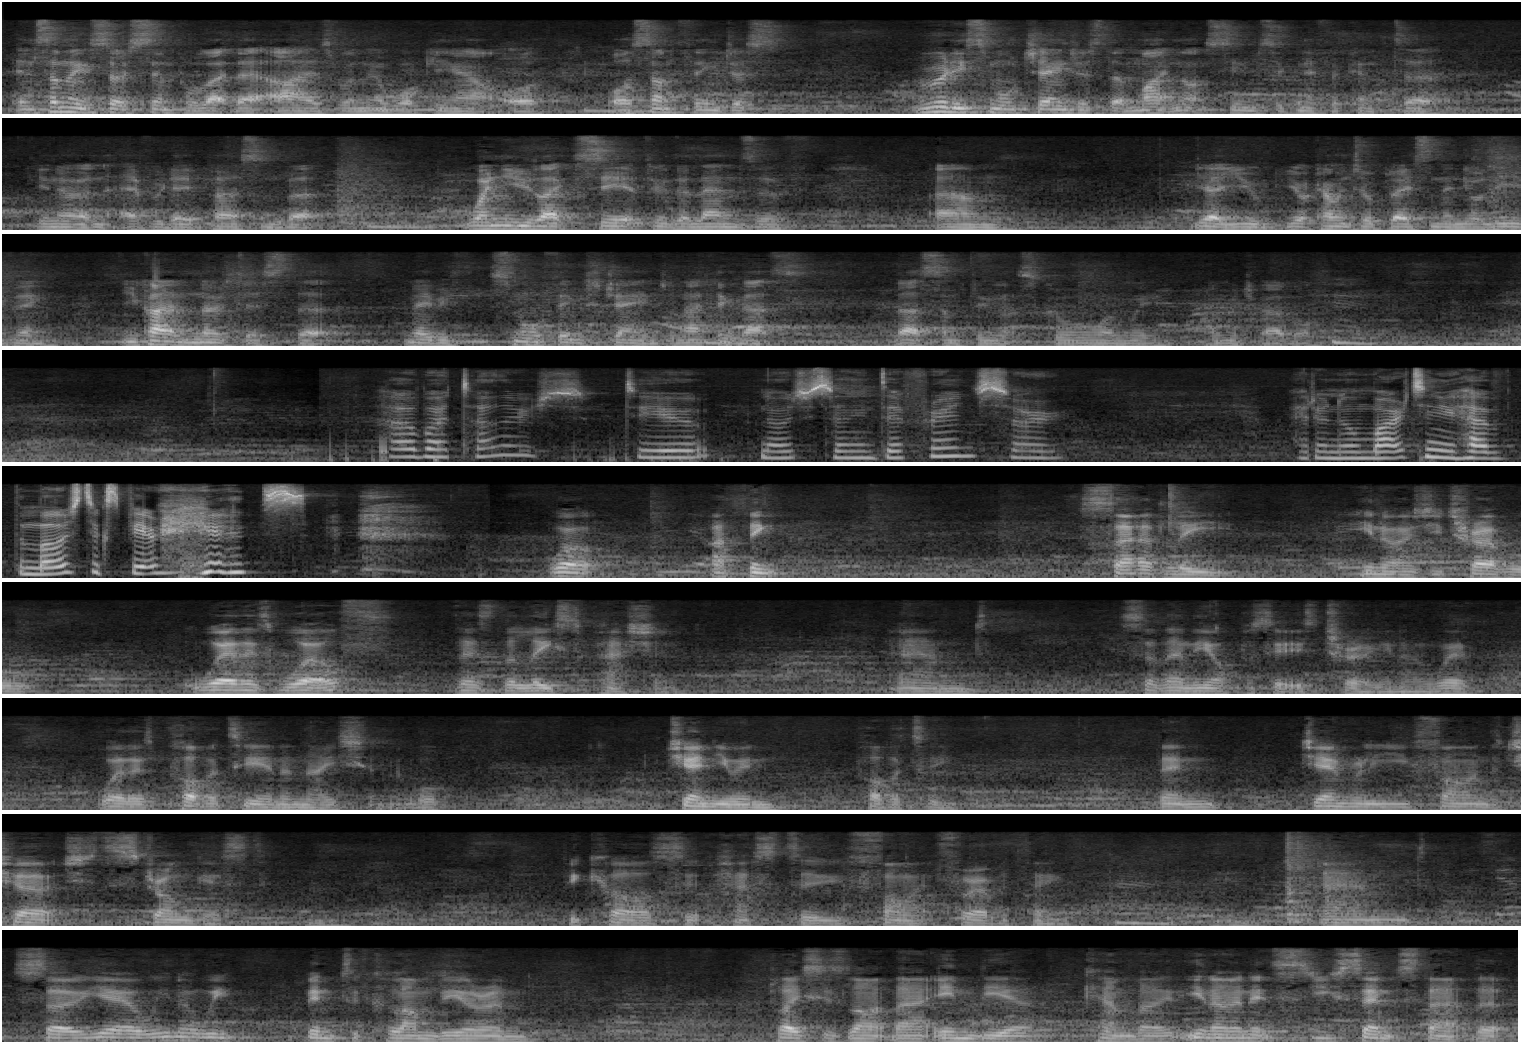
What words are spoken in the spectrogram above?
in something so simple like their eyes when they're walking out, or or something just really small changes that might not seem significant to you know an everyday person, but when you like see it through the lens of, um, yeah, you you're coming to a place and then you're leaving, you kind of notice that maybe small things change, and I think that's that's something that's cool when we when we travel. Hmm. How about others? Do you notice any difference, or I don't know, Martin? You have the most experience. well, I think sadly, you know, as you travel, where there's wealth, there's the least passion. And so then the opposite is true, you know, where, where there's poverty in a nation or genuine poverty, then generally you find the church the strongest because it has to fight for everything. And so, yeah, we you know we've been to Colombia and places like that, India, Cambodia, you know, and it's you sense that that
